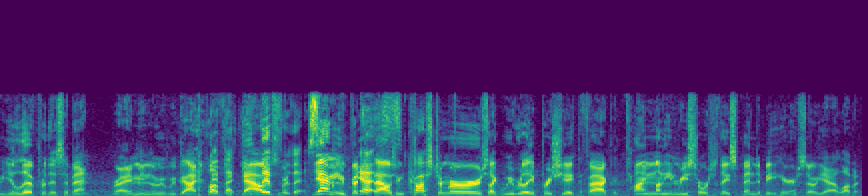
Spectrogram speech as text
you live for this event, right? I mean, we've got I love 50,000. that. You live for this. Yeah, I mean, 50,000 yes. customers. Like, we really appreciate the fact that time, money, and resources they spend to be here. So yeah, I love it.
